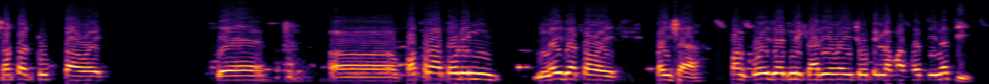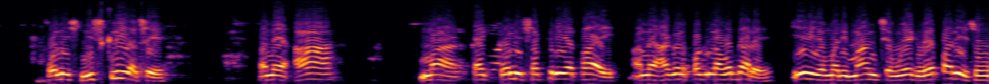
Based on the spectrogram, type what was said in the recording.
શટર તૂટતા હોય કે પતરા તોડીને લઈ જતા હોય પૈસા. પણ કોઈ જાતની કાર્યવાહી ચોટીલામાં થતી નથી. પોલીસ નિષ્ક્રિય છે. અને આ માં કંઈક પોલીસ સક્રિય થાય અને આગળ પગલા વધારે એવી અમારી માંગ છે. હું એક વેપારી છું.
